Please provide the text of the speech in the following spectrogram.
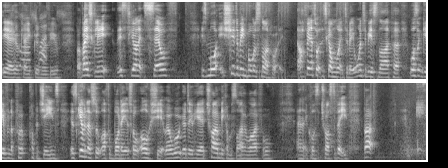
yeah, okay, good review. But basically, this gun itself, is more. It should have been born a sniper. I think that's what this gun wanted to be. It wanted to be a sniper. wasn't given the proper genes. It was given a sort of a body. It's thought, oh shit. Well, what we're gonna do here? Try and become a sniper rifle, and of course it tries to be. But it,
